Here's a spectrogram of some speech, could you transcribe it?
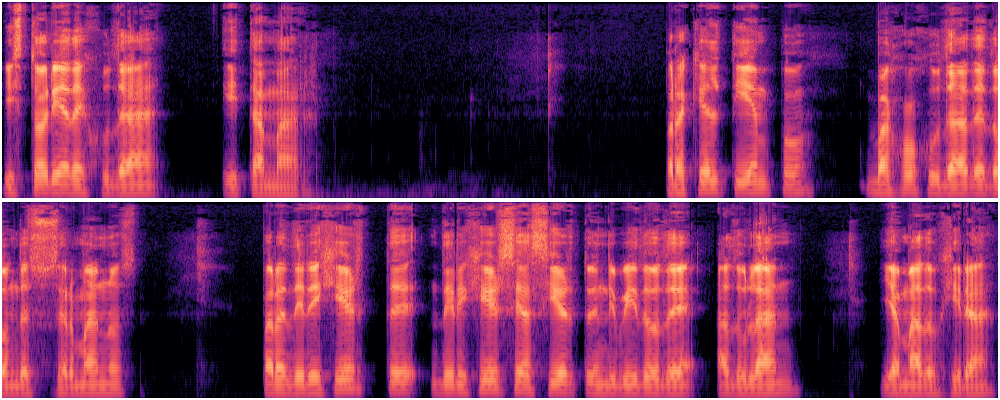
Historia de Judá y Tamar. Por aquel tiempo bajó Judá de donde sus hermanos para dirigirse a cierto individuo de Adulán llamado Girá.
